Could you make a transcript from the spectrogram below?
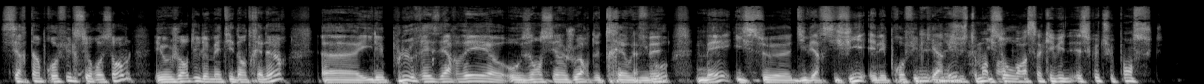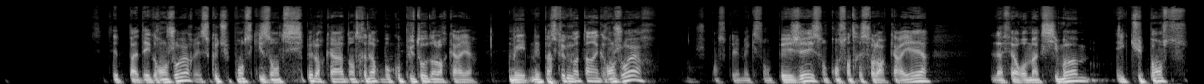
certains profils se ressemblent. Et aujourd'hui, le métier d'entraîneur, euh, il est plus réservé aux anciens joueurs de très haut niveau, mais il se diversifie et les profils qui mais arrivent, justement, ils sont rapport à ça, Kevin, est-ce que tu penses que c'était pas des grands joueurs? Est-ce que tu penses qu'ils ont anticipé leur carrière d'entraîneur beaucoup plus tôt dans leur carrière? Mais mais Parce que, quand tu as un grand joueur, je pense que les mecs sont PSG, ils sont concentrés sur leur carrière, la faire au maximum, et que tu penses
